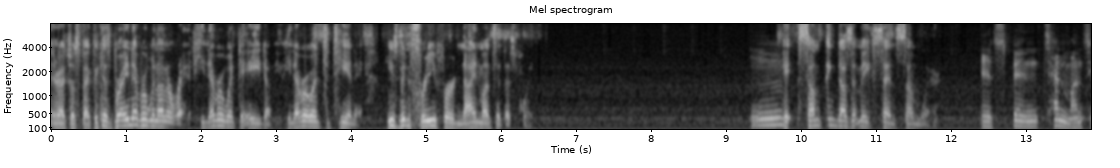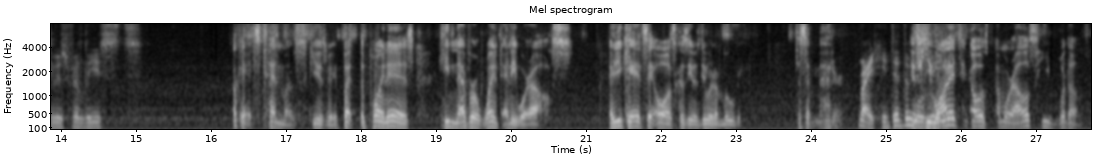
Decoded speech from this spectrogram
in retrospect, because Bray never went on a rant, he never went to AEW, he never went to TNA. He's been free for nine months at this point. Mm, It, something doesn't make sense somewhere. it's been ten months. He was released. Okay, it's ten months. Excuse me, but the point is, he never went anywhere else, and you can't say, "Oh, it's because he was doing a movie." Doesn't matter. Right, he did the If movie. If he wanted to go somewhere else, he would have.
